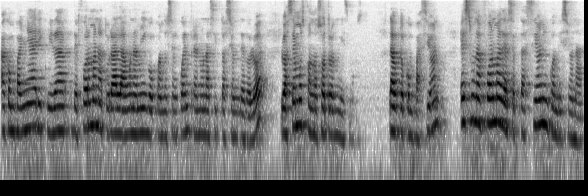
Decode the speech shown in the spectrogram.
acompañar y cuidar de forma natural a un amigo cuando se encuentra en una situación de dolor, lo hacemos con nosotros mismos. La autocompasión es una forma de aceptación incondicional.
